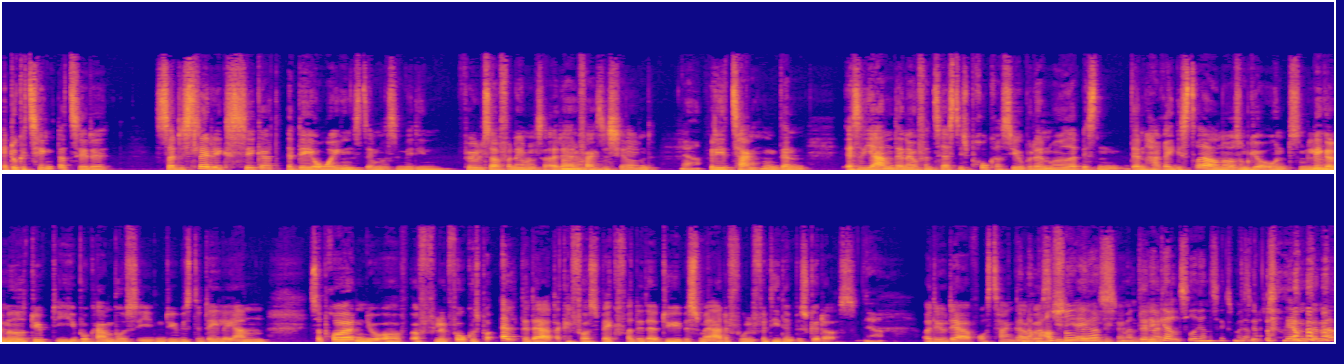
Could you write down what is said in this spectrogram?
at du kan tænke dig til det, så er det slet ikke sikkert, at det er i overensstemmelse med dine følelser og fornemmelser, og det er mm. det faktisk sjældent. Ja. Fordi tanken, den, altså hjernen den er jo fantastisk progressiv på den måde, at hvis den, den har registreret noget, som gjorde ondt, som ligger mm. noget dybt i hippocampus, i den dybeste del af hjernen, så prøver den jo at, at flytte fokus på alt det der, der kan få os væk fra det der dybe smertefulde, fordi den beskytter os. Ja. Og det er jo der, vores tanker og vores idealer ligger. men det er den ikke altid hensigtsmæssigt. Den er, jamen, den er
